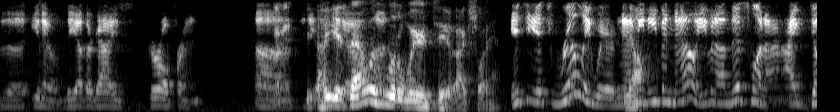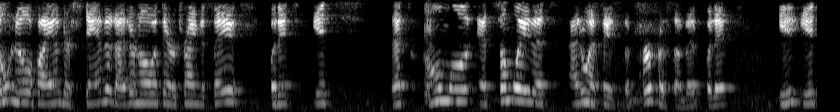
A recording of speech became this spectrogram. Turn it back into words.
the, you know, the other guy's girlfriend. Uh, Right. you Uh, yeah, that was uh, a little weird too, actually. It, it's really weird. And Yeah. I mean, even now, even on this one, I, I don't know if I understand it. I don't know what they were trying to say, but it's it's that's almost at some way that's I don't want to say it's the purpose of it, but it it, it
